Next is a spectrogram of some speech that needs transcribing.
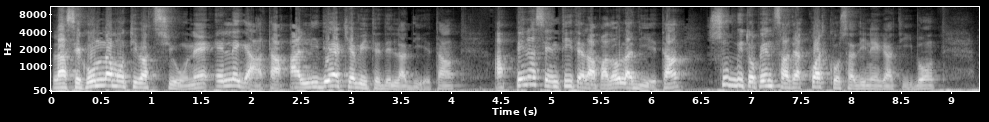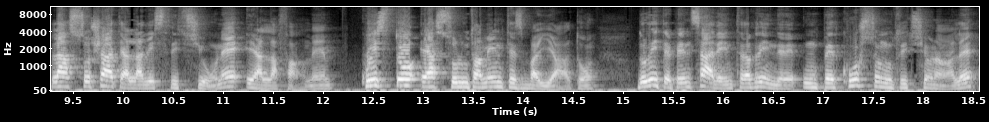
La seconda motivazione è legata all'idea che avete della dieta. Appena sentite la parola dieta, subito pensate a qualcosa di negativo. La associate alla restrizione e alla fame. Questo è assolutamente sbagliato. Dovete pensare a intraprendere un percorso nutrizionale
